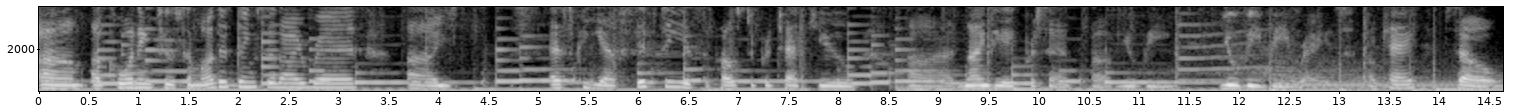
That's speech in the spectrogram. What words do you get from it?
um, according to some other things that I read, uh, SPF 50 is supposed to protect you uh, 98% of UV, UVB rays. Okay, so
